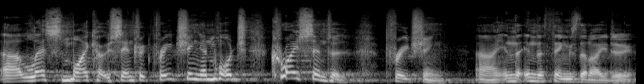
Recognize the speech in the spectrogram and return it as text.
uh, less mycocentric preaching and more Christ centered preaching uh, in, the, in the things that I do.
